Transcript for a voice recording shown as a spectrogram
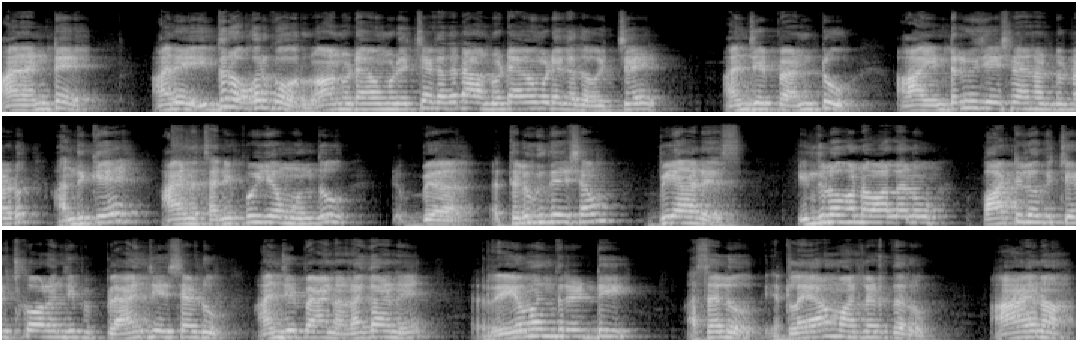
అని అంటే అని ఇద్దరు ఒకరికొకరు ఆ నూట యాభై మూడు వచ్చాయి కదా ఆ నూట యాభై మూడే కదా వచ్చాయి. అని చెప్పి అంటూ ఆ ఇంటర్వ్యూ చేసిన ఆయన అంటున్నాడు. అందుకే ఆయన చనిపోయే ముందు తెలుగుదేశం బీఆర్ఎస్ ఇందులో ఉన్న వాళ్ళను పార్టీలోకి చేర్చుకోవాలని చెప్పి ప్లాన్ చేశాడు అని చెప్పి ఆయన అనగానే రేవంత్ రెడ్డి అసలు ఎట్లయా మాట్లాడతారు? ఆయన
